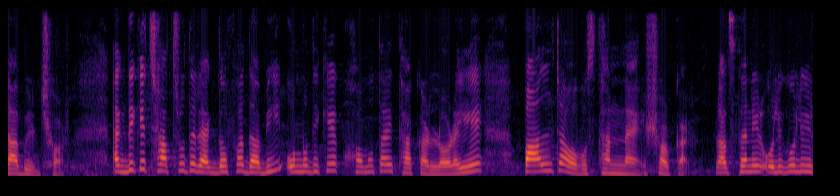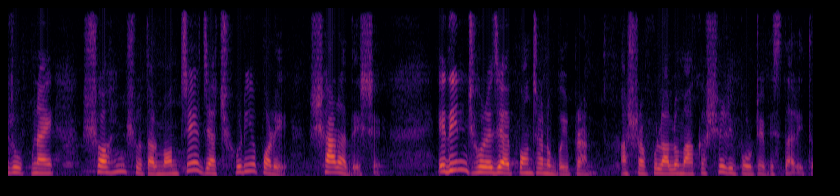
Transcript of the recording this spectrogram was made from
দাবির ঝড়। একদিকে ছাত্রদের এক দফা দাবি, অন্যদিকে ক্ষমতায় থাকার লড়াইয়ে পাল্টা অবস্থান নেয় সরকার। রাজধানীর অলিগলির রূপ নেয় সহিংসতার মঞ্চে, যা ছড়িয়ে পড়ে সারা দেশে। এদিন ঝরে যায় পঞ্চানব্বই প্রাণ। আশরাফুল আলম আকাশের রিপোর্টে বিস্তারিত।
